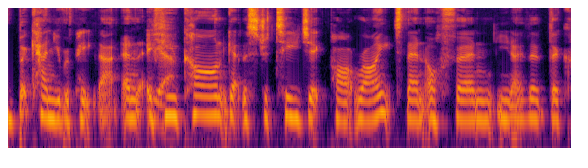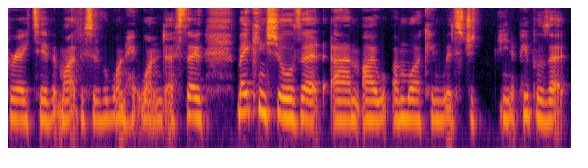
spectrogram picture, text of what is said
but can you repeat that? And if yeah. you can't get the strategic part right, then often you know the the creative it might be sort of a one hit wonder. So making sure that um, I, am working with you know people that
